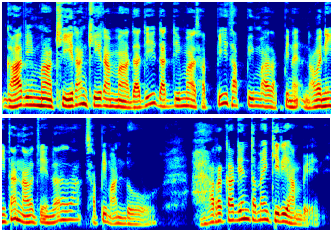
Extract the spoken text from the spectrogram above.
ගාවිම්මා කීරං කීරම්මා දදි දද්දිම්මා සප්පි සප්පිම්මා සප්පි නවනීතං නවතේන සප්පි මණ්ඩෝ. හරකගෙන් තමයි කිරි හම්බෙන්නේ.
